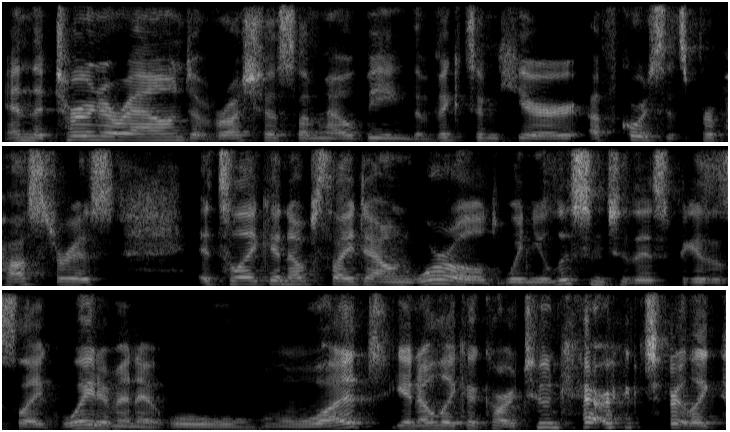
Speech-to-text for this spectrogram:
and the turnaround of russia somehow being the victim here of course it's preposterous. It's like an upside down world when you listen to this because it's like wait a minute what? You know like a cartoon character like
